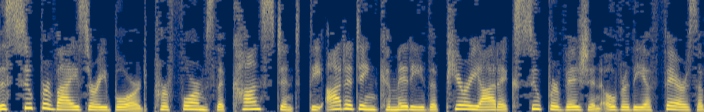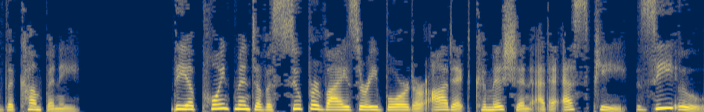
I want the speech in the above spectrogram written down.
The Supervisory Board performs the constant, the Auditing Committee the periodic supervision over the affairs of the company. The appointment of a supervisory board or audit commission at a SP, ZU,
